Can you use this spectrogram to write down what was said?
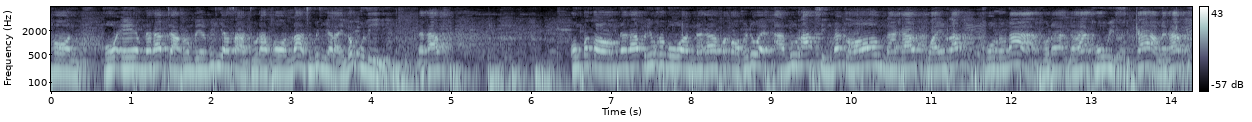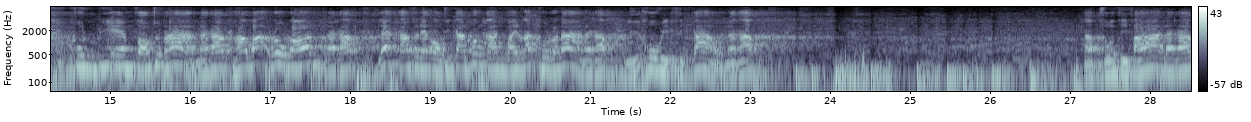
ทรโพเอมนะครับ จากโรงเรียนวิทยาศาสตร์จุฬาภรณราชวิทยาลัยลบบุรีนะครับ องค์ประกอบนะครับริ้วขบวนนะครับ ประกอบไปด้วยอนุรักษ์สิ่งแวดล้อมนะครับ ไวรัสโคโรนาโคโรนานะฮะโควิด -19 นะครับฝุ่น PM 2.5 นะครับ ภาวะโรคร้อนนะครับ และการแสดงออกถึงการป้องกันไวรัสโคโรนานะครับ หรือโควิด -19 นะครับครับโซนสีฟ้านะครับ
